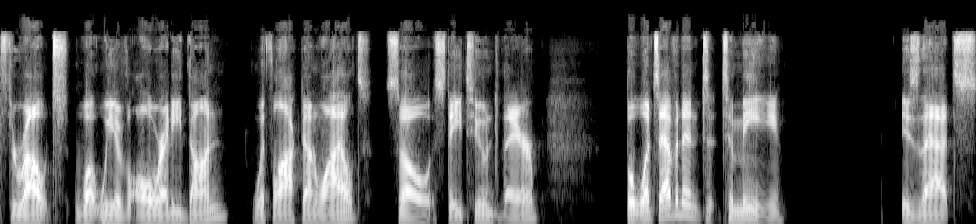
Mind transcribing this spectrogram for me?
throughout what we have already done with Locked On Wild. So stay tuned there. But what's evident to me is that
